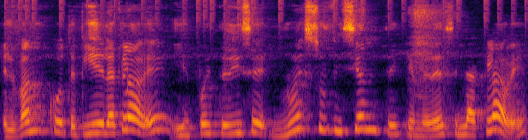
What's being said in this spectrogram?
el banco te pide la clave y después te dice, no es suficiente que me des la clave,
